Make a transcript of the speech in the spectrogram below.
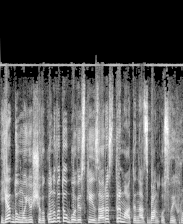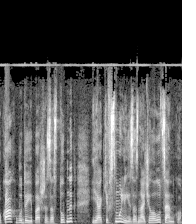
я думаю, що виконувати обов'язки і зараз тримати Нацбанк у своїх руках буде її перший заступник Яків Смолій, зазначила Луценко.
